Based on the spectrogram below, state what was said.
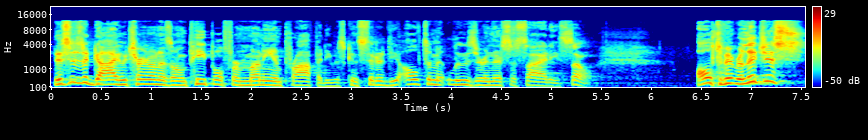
This is a guy who turned on his own people for money and profit. He was considered the ultimate loser in their society. So, ultimate religious,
